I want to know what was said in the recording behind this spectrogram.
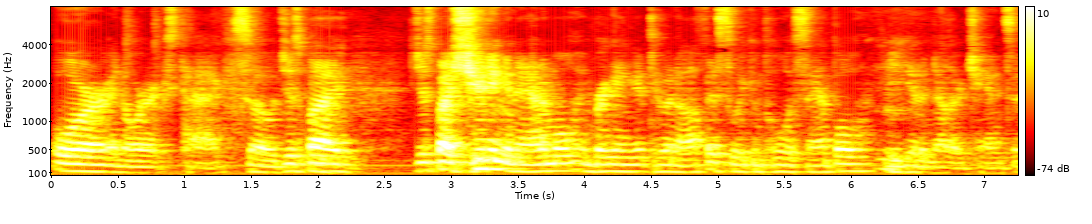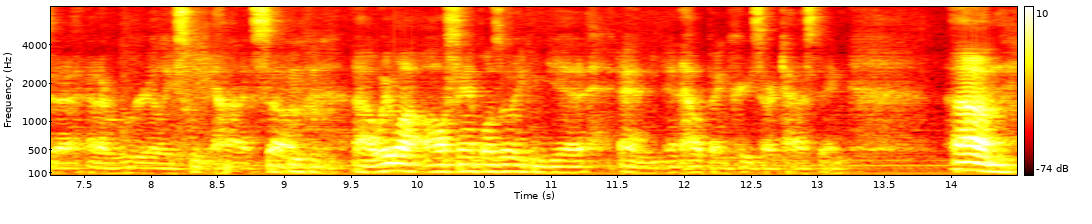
Or an Oryx tag. So just by mm-hmm just by shooting an animal and bringing it to an office so we can pull a sample, mm-hmm. you get another chance at a, at a really sweet hunt. So mm-hmm. uh, we want all samples that we can get and, and help increase our testing. Um,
